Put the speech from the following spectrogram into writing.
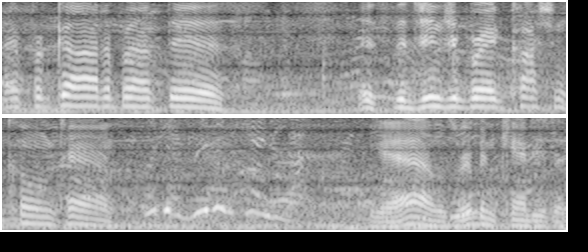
I forgot about this. It's the gingerbread caution cone town. Look at ribbon candy. Yeah, those ribbon candies are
